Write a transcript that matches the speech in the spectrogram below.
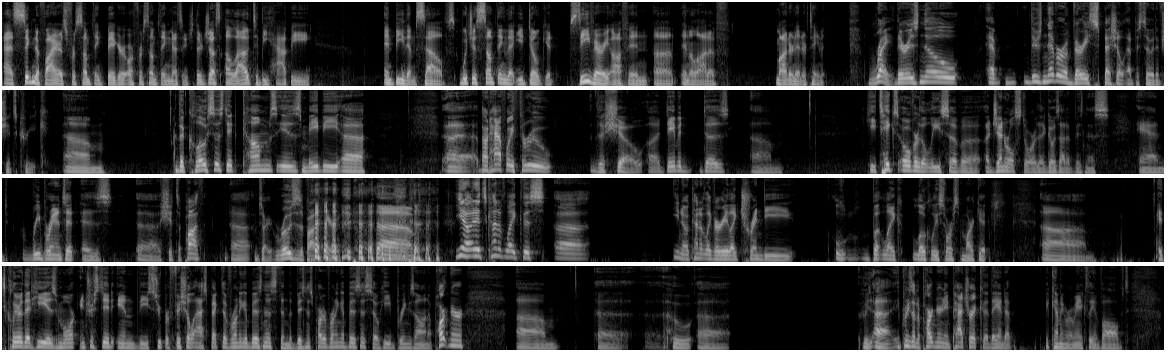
as signifiers for something bigger or for something message they're just allowed to be happy and be themselves which is something that you don't get see very often uh, in a lot of modern entertainment Right. There is no. There's never a very special episode of Schitt's Creek. Um, the closest it comes is maybe uh, uh, about halfway through the show. Uh, David does. Um, he takes over the lease of a, a, general store that goes out of business and rebrands it as uh, Schitt's Apoth- uh, I'm sorry, Rose's Apothecary. um, you know, and it's kind of like this, uh, you know, kind of like very like trendy, but like locally sourced market. Um, it's clear that he is more interested in the superficial aspect of running a business than the business part of running a business. So he brings on a partner, um, uh, who, uh, who uh, he brings out a partner named Patrick. Uh, they end up becoming romantically involved.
